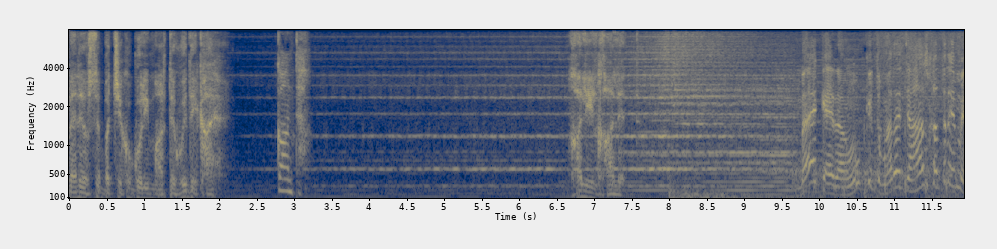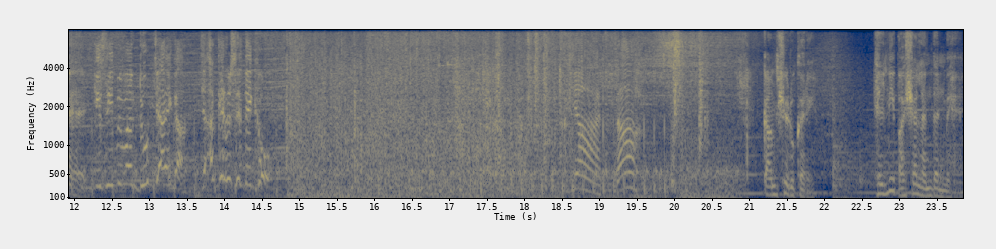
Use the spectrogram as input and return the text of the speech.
मैंने उसे बच्चे को गोली मारते हुए देखा है। कौन था? खलील खालिद। मैं कह रहा हूँ कि तुम्हारा जहाज़ खतरे में है। किसी भी वक्त डूब जाएगा। जाकर उसे देखो। या काम शुरू करें। हिलमी पाशा लंदन में है।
